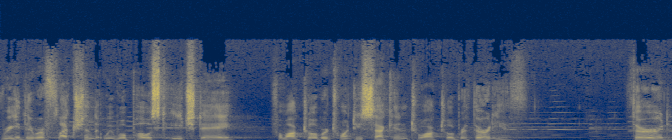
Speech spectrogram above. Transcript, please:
Read the reflection that we will post each day from October 22nd to October 30th. Third,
